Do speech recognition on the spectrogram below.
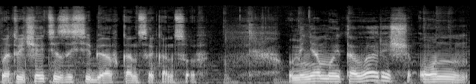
Вы отвечаете за себя, в конце концов. У меня мой товарищ, он,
